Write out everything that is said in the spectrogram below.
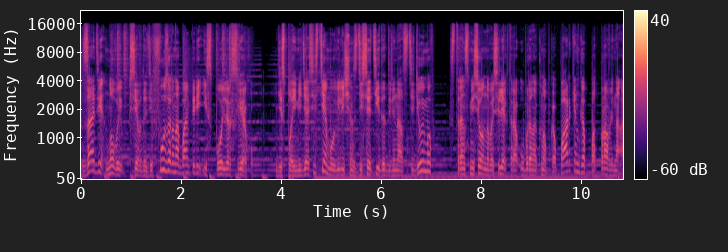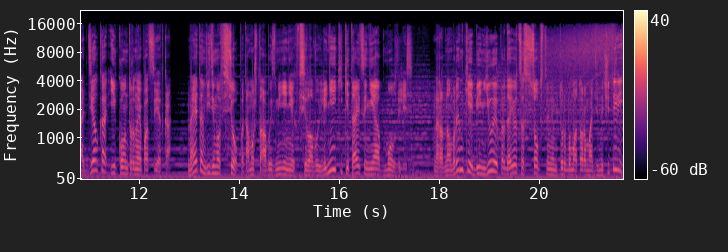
Сзади новый псевдодиффузор на бампере и спойлер сверху. Дисплей медиасистемы увеличен с 10 до 12 дюймов, с трансмиссионного селектора убрана кнопка паркинга, подправлена отделка и контурная подсветка. На этом, видимо, все, потому что об изменениях в силовой линейке китайцы не обмолвились. На родном рынке Биньюэ продается с собственным турбомотором 1.4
